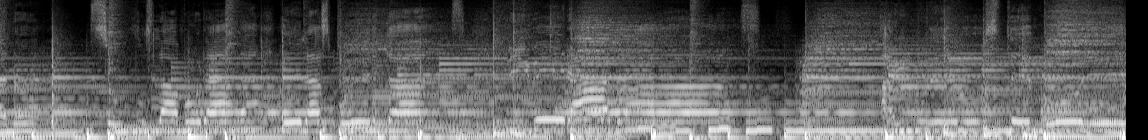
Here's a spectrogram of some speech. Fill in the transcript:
Somos la morada de las puertas liberadas. Hay nuevos temores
